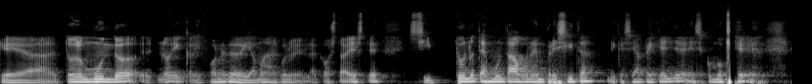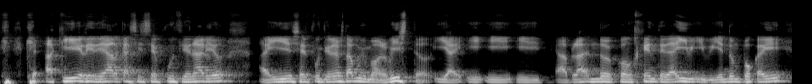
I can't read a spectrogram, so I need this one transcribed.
que uh, todo el mundo, ¿no? en California te doy más, bueno, en la costa este, si tú no te has montado alguna empresita, ni que sea pequeña, es como que, aquí el ideal casi ser funcionario, ahí ser funcionario está muy mal visto. Y, y hablando con gente de ahí y viviendo un poco ahí,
